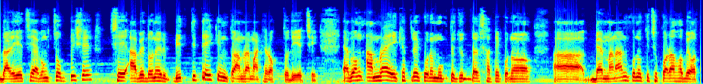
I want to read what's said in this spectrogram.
দাঁড়িয়েছে এবং চব্বিশে সেই আবেদনের ভিত্তিতেই কিন্তু আমরা মাঠে রক্ত দিয়েছি। এবং আমরা এই ক্ষেত্রে কোনো মুক্তিযোদ্ধার সাথে কোনো, আহ বেমানান কোনো কিছু করা হবে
